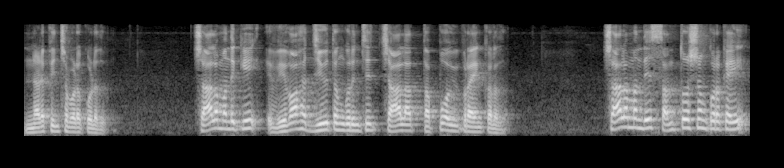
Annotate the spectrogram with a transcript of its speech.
నడిపించబడకూడదు. చాలామందికి వివాహ జీవితం గురించి చాలా తప్పు అభిప్రాయం కలదు. చాలామంది సంతోషం కొరకై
